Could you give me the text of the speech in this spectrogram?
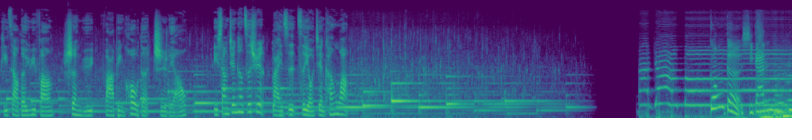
提早的预防胜于发病后的治疗。以上健康资讯来自自由健康网。个时间。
